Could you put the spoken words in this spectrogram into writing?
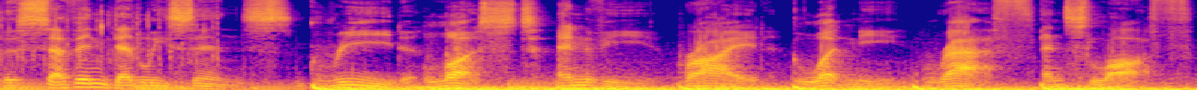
The seven deadly sins greed, lust, envy, pride, gluttony, wrath, and sloth.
